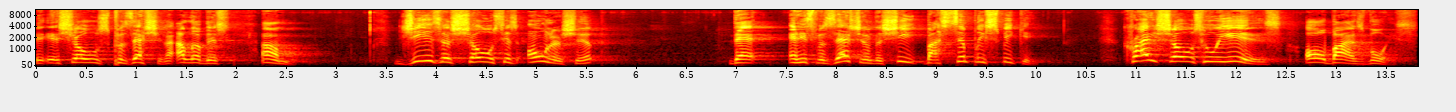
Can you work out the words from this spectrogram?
it, it shows possession. I love this. Um, Jesus shows his ownership that and his possession of the sheep by simply speaking. Christ shows who he is all by his voice.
